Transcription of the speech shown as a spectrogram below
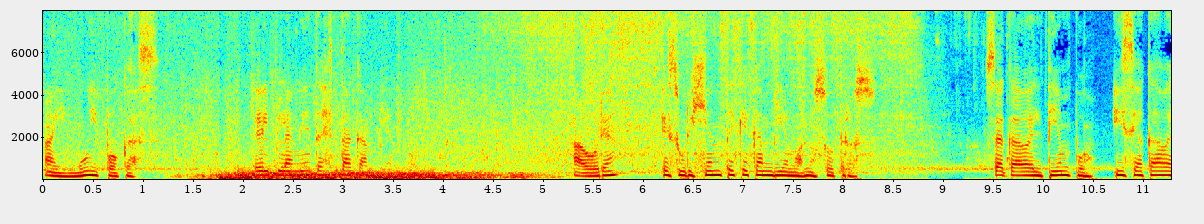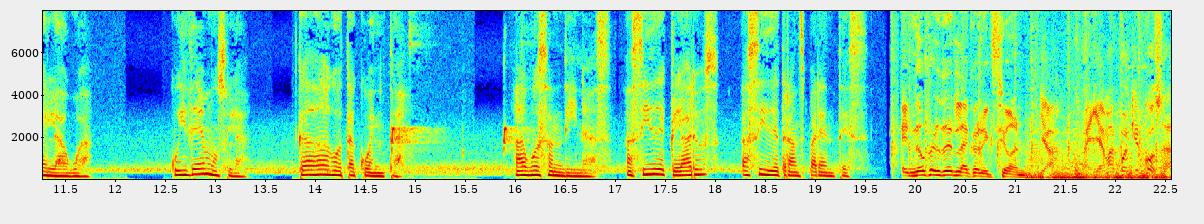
hay muy pocas. El planeta está cambiando. Ahora es urgente que cambiemos nosotros. Se acaba el tiempo y se acaba el agua. Cuidémosla. Cada gota cuenta. Aguas andinas, así de claros, así de transparentes. En no perder la conexión. Ya, me llamas cualquier cosa.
